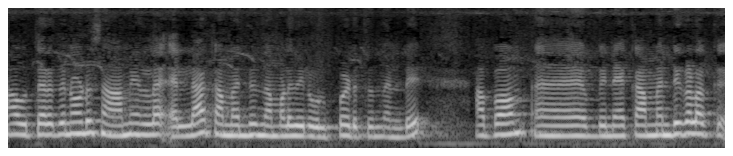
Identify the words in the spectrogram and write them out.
ആ ഉത്തരത്തിനോട് സാമ്യമുള്ള എല്ലാ കമന്റും നമ്മളിതിൽ ഉൾപ്പെടുത്തുന്നുണ്ട്. അപ്പം പിന്നെ കമന്റുകളൊക്കെ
